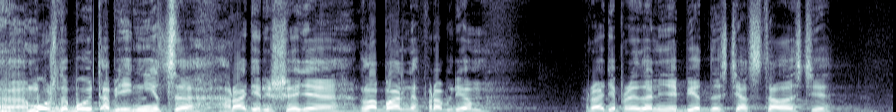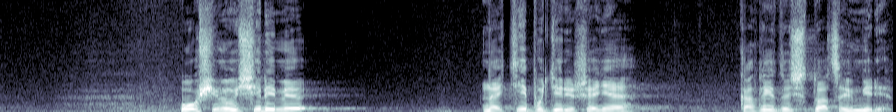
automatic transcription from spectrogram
Можно будет объединиться ради решения глобальных проблем, ради преодоления бедности, отсталости, общими усилиями найти пути решения конфликтной ситуации в мире.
